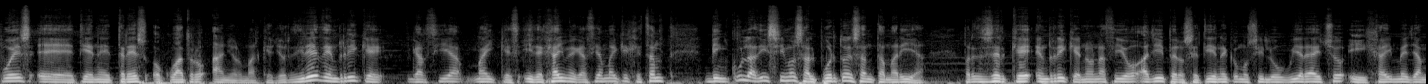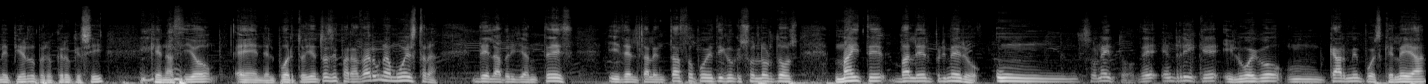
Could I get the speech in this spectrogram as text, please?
pues eh, tiene tres o cuatro años más que yo. Diré de Enrique García Máiquez y de Jaime García Máiquez que están vinculadísimos al puerto de Santa María. Parece ser que Enrique no nació allí, pero se tiene como si lo hubiera hecho y Jaime ya me pierdo, pero creo que sí, que nació en el puerto. Y entonces para dar una muestra de la brillantez y del talentazo poético que son los dos, Maite va a leer primero un soneto de Enrique y luego mm, Carmen pues que lea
